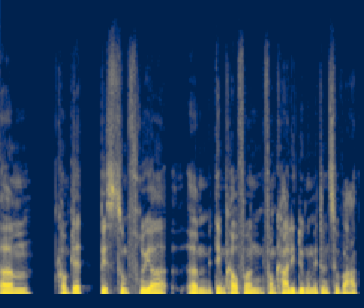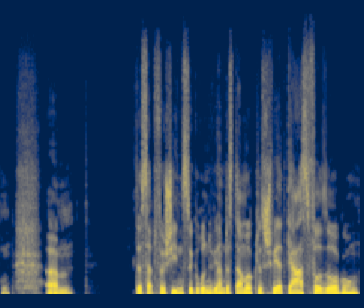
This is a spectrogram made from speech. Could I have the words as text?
ähm, komplett bis zum Frühjahr ähm, mit dem Kauf von, von Kali-Düngemitteln zu warten. Ähm, das hat verschiedenste Gründe. Wir haben das Damoklesschwert Gasversorgung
